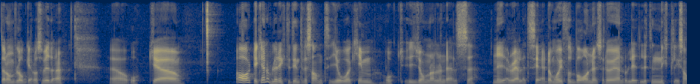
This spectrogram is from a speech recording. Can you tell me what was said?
Där de vloggar och så vidare. Eh, och ja, det kan nog bli riktigt intressant. Joakim och Jonna Lundells nya reality-serie. De har ju fått barn nu så det är ju ändå lite nytt liksom.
